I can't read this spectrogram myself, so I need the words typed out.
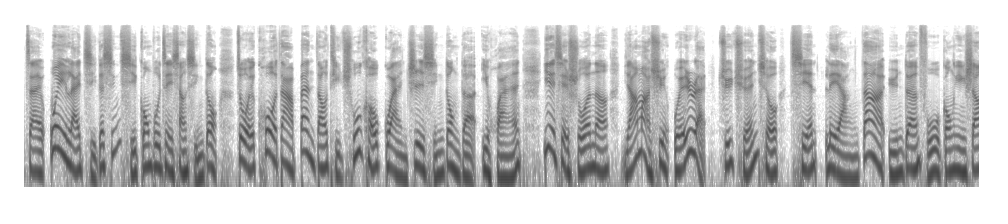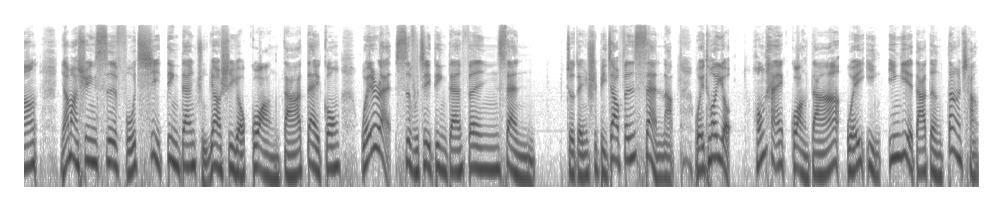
在未来几个星期公布这项行动，作为扩大半导体出口管制行动的一环。业界说呢，亚马逊、微软居全球前两大云端服务供应商。亚马逊伺服器订单主要是由广达代工，微软伺服器订单分散，就等于是比较分散了，委托有。红海、广达、纬颖、英业达等大厂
